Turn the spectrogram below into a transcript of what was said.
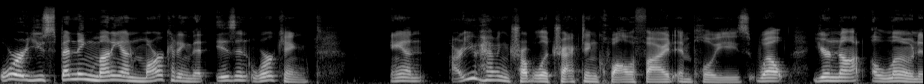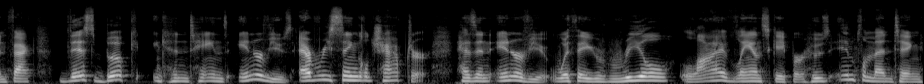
Or are you spending money on marketing that isn't working? And are you having trouble attracting qualified employees? Well, you're not alone. In fact, this book contains interviews. Every single chapter has an interview with a real live landscaper who's implementing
